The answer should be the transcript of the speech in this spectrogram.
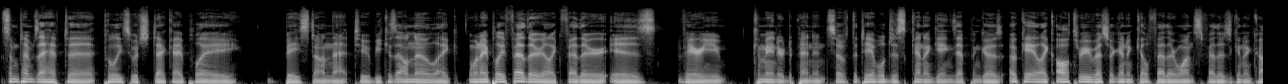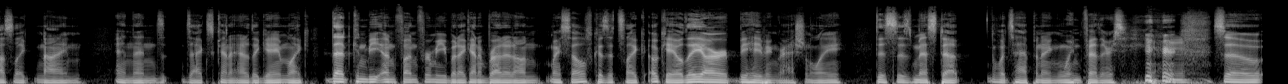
sometimes I have to police which deck I play based on that too, because I'll know like when I play Feather, like Feather is very commander dependent. So if the table just kind of gangs up and goes, okay, like all three of us are gonna kill Feather once, Feather's gonna cost like nine, and then Zach's kind of out of the game. Like that can be unfun for me, but I kind of brought it on myself because it's like, okay, well they are behaving rationally. This is messed up. What's happening when Feather's here? Mm-hmm. So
